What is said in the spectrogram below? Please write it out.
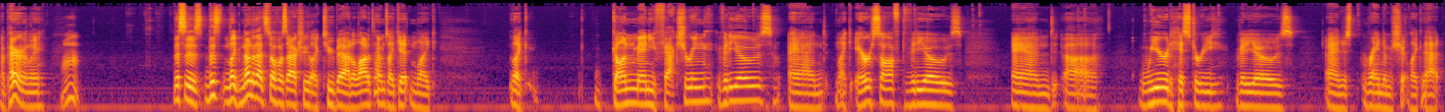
Apparently. Hmm. This is this like none of that stuff was actually like too bad. A lot of times I get in like like gun manufacturing videos and like airsoft videos and uh, weird history videos and just random shit like that.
